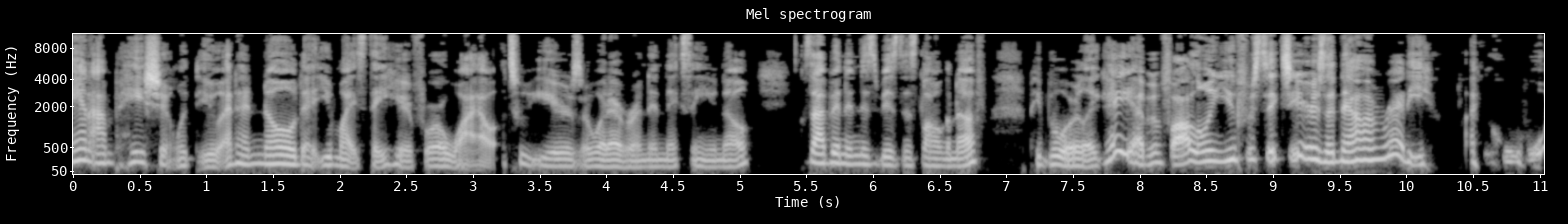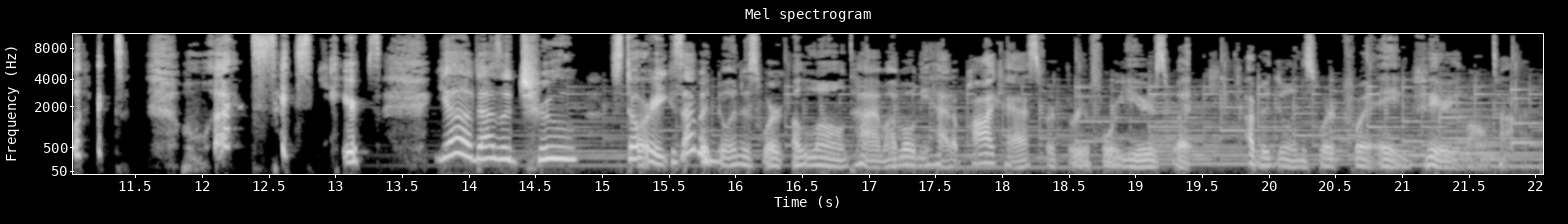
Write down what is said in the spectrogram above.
And I'm patient with you. And I know that you might stay here for a while, two years or whatever. And the next thing you know, because I've been in this business long enough, people were like, Hey, I've been following you for six years and now I'm ready. Like, what? What? Six years? Yeah, that's a true story because I've been doing this work a long time. I've only had a podcast for three or four years, but I've been doing this work for a very long time.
